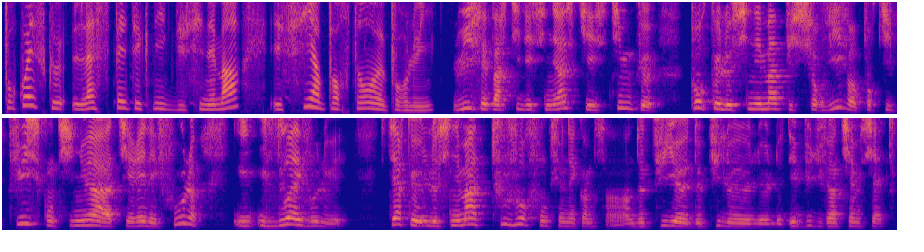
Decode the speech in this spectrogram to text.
Pourquoi est-ce que l'aspect technique du cinéma est si important pour lui? Lui fait partie des cinéastes qui estiment que pour que le cinéma puisse survivre, pour qu'il puisse continuer à attirer les foules, il, doit évoluer. C'est-à-dire que le cinéma a toujours fonctionné comme ça, hein, depuis, euh, depuis le, début du XXe siècle.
